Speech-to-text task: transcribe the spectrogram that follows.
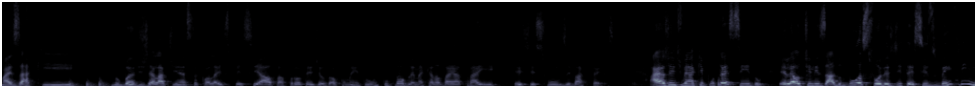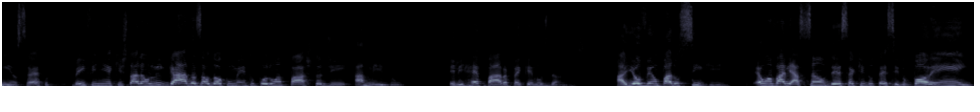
Mas aqui, no banho de gelatina, essa cola é especial para proteger o documento. O único problema é que ela vai atrair estes fungos e bactérias. Aí a gente vem aqui para o tecido. Ele é utilizado duas folhas de tecidos bem fininhas, certo? bem fininha que estarão ligadas ao documento por uma pasta de amido. Ele repara pequenos danos. Aí eu venho para o SINC. É uma variação desse aqui do tecido. Porém,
